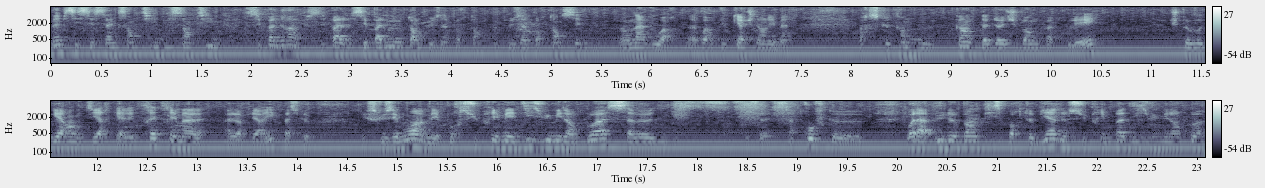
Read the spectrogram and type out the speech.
même si c'est 5 centimes, 10 centimes, c'est pas grave, c'est pas, pas le montant le plus important. Le plus important, c'est d'en avoir, d'avoir du cash dans les mains. Parce que quand, la Deutsche Bank va couler, je peux vous garantir qu'elle est très très mal à l'heure qui arrive, parce que, excusez-moi, mais pour supprimer 18 000 emplois, ça ça, prouve que voilà, une banque qui se porte bien ne supprime pas 18 000 emplois.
